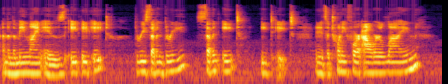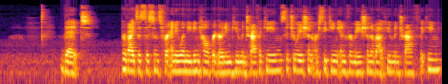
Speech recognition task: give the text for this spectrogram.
And then the main line is 888-373-7888. And it's a 24 hour line that provides assistance for anyone needing help regarding human trafficking situation or seeking information about human trafficking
